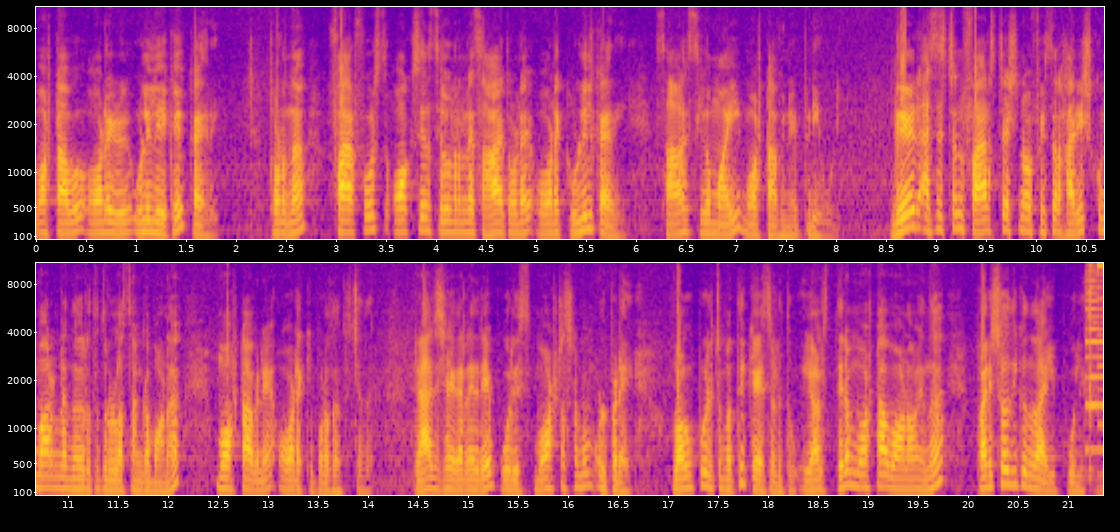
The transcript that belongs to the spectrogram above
മോഷ്ടാവ് ഓടയുടെ ഉള്ളിലേക്ക് കയറി. തുടർന്ന് ഫയർഫോഴ്സ് ഓക്സിജൻ സിലിണ്ടറിന്റെ സഹായത്തോടെ ഓടയ്ക്കുള്ളിൽ കയറി. സാഹസികമായി മോഷ്ടാവിനെ പിടികൂടി. Grade assistant fire station officer Harish കുമാറിന്റെ നേതൃത്വത്തിലുള്ള സംഘമാണ് മോഷ്ടാവിനെ ഓടയ്ക്ക് പുറത്തെത്തിച്ചത്. രാജശേഖരനെതിരെ പോലീസ് മോഷണശ്രമം ഉൾപ്പെടെ വകുപ്പുകൾ ചുമത്തി കേസെടുത്തു. ഇയാൾ സ്ഥിരം മോഷ്ടാവാണോ എന്ന് പരിശോധിക്കുന്നതായി police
